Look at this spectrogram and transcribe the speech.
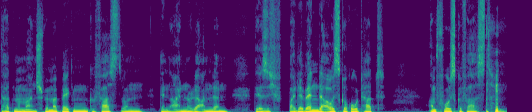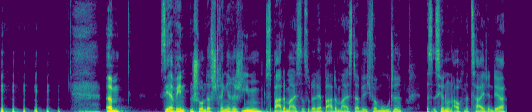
Da hat man mal ein Schwimmerbecken gefasst und den einen oder anderen, der sich bei der Wende ausgeruht hat, am Fuß gefasst. ähm, Sie erwähnten schon das strenge Regime des Bademeisters oder der Bademeister, aber ich vermute, es ist ja nun auch eine Zeit, in der,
